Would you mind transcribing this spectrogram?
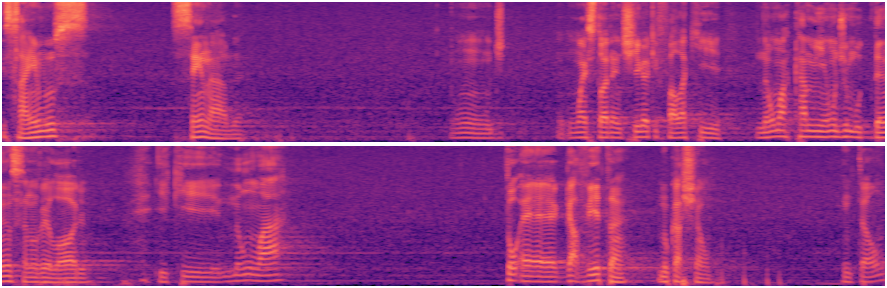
e saímos sem nada um, uma história antiga que fala que não há caminhão de mudança no velório e que não há to, é, gaveta no caixão. Então,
